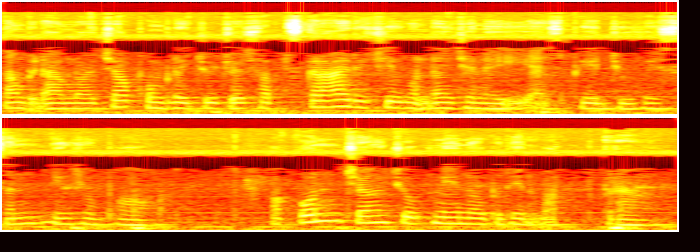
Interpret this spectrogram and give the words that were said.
តាំងពីដើមដល់ចប់កុំភ្លេចជួយចុច Subscribe ឬជាបណ្ដឹង Channel ESP Education នាងខ្ញុំផងអរគុណចឹងជួបគ្នានៅប្រធានបទក្រោយ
